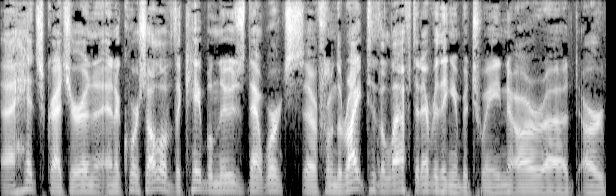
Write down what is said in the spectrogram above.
a head scratcher, and, and, of course, all of the cable news networks, uh, from the right to the left and everything in between, are uh, are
